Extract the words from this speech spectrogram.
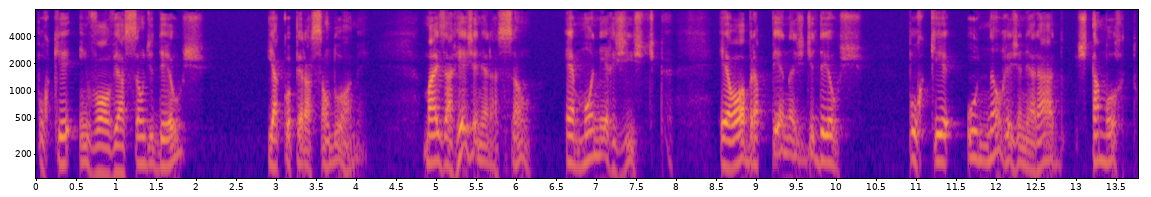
porque envolve a ação de Deus e a cooperação do homem. Mas a regeneração é monergística, é obra apenas de Deus, porque o não regenerado está morto.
